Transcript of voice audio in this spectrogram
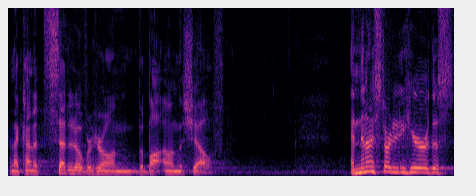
And I kind of set it over here on the, on the shelf. And then I started to hear this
